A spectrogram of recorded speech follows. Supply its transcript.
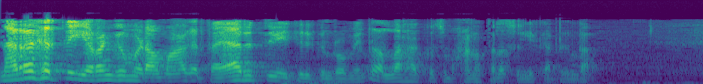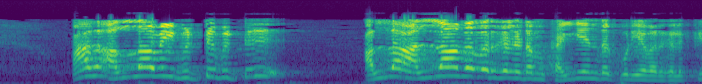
நரகத்தை இறங்கும் இடமாக தயாரித்து வைத்திருக்கின்றோம் என்று அல்லாஹாக்கு சுபானத்தல்லா சொல்லி காட்டுகின்றான். ஆக அல்லாவை விட்டுவிட்டு அல்லாஹ் அல்லாதவர்களிடம் கையேந்தக்கூடியவர்களுக்கு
